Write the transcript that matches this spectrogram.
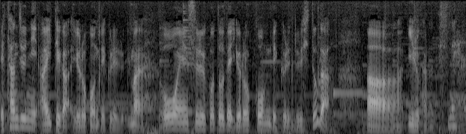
え単純に相手が喜んでくれる、まあ、応援することで喜んでくれる人があいるからですね、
